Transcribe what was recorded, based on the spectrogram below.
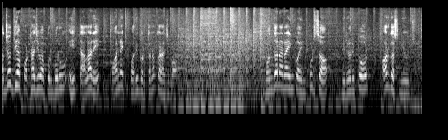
ଅଯୋଧ୍ୟା ପଠାଯିବା ପୂର୍ବରୁ ଏହି ତାଲାରେ ଅନେକ ପରିବର୍ତ୍ତନ କରାଯିବ। ବନ୍ଦନା ରାୟଙ୍କ ଇନପୁଟ୍ ସହ ବ୍ୟୁରୋ ରିପୋର୍ଟ ଅର୍ଗସ୍ ନ୍ୟୁଜ୍।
